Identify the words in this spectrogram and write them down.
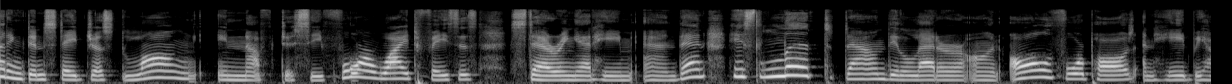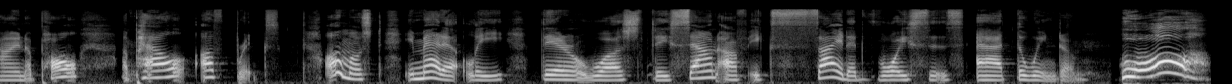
Paddington stayed just long enough to see four white faces staring at him, and then he slid down the ladder on all four paws and hid behind a pile, a pile of bricks. Almost immediately, there was the sound of excited voices at the window. Oh!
